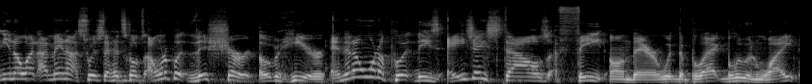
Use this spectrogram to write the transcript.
You know what? I may not switch the head sculpts. I want to put this shirt over here, and then I want to put these AJ Styles feet on there with the black, blue, and white,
